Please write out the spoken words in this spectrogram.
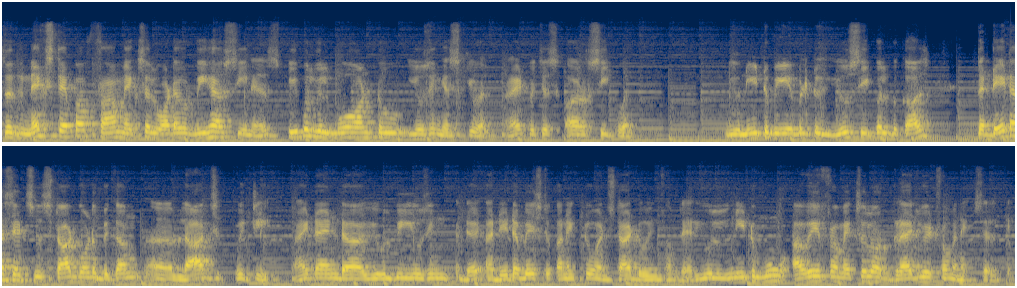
So the next step up from Excel, whatever we have seen is people will move on to using SQL, right? Which is or SQL you need to be able to use SQL because the data sets will start going to become uh, large quickly, right? And uh, you will be using a, database to connect to and start doing from there. You will need to move away from Excel or graduate from an Excel thing.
